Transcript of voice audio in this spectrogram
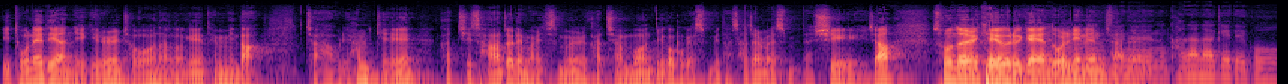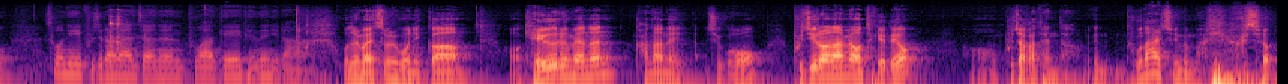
이 돈에 대한 얘기를 적어 나가게 됩니다. 자, 우리 함께 같이 4절의 말씀을 같이 한번 읽어보겠습니다. 4절 말씀입니다. 시작. 손을 게으르게 놀리는 자는 가난하게 되고 손이 부지런한 자는 부하게 되느니라. 오늘 말씀을 보니까 어, 게으르면은 가난해지고 부지런하면 어떻게 돼요? 어, 부자가 된다. 누구나 할 수 있는 말이에요, 그렇죠?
